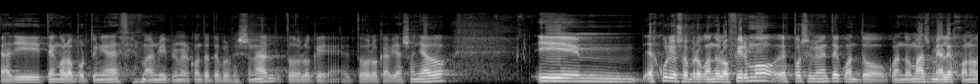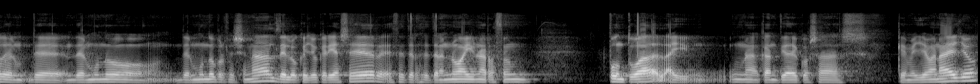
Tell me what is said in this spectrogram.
allí tengo la oportunidad de firmar mi primer contrato profesional, todo lo que, todo lo que había soñado, y mm, es curioso, pero cuando lo firmo es posiblemente cuando, cuando más me alejo ¿no? del, de, del, mundo, del mundo profesional, de lo que yo quería ser, etcétera, etcétera. No hay una razón puntual, hay una cantidad de cosas que me llevan a ello.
